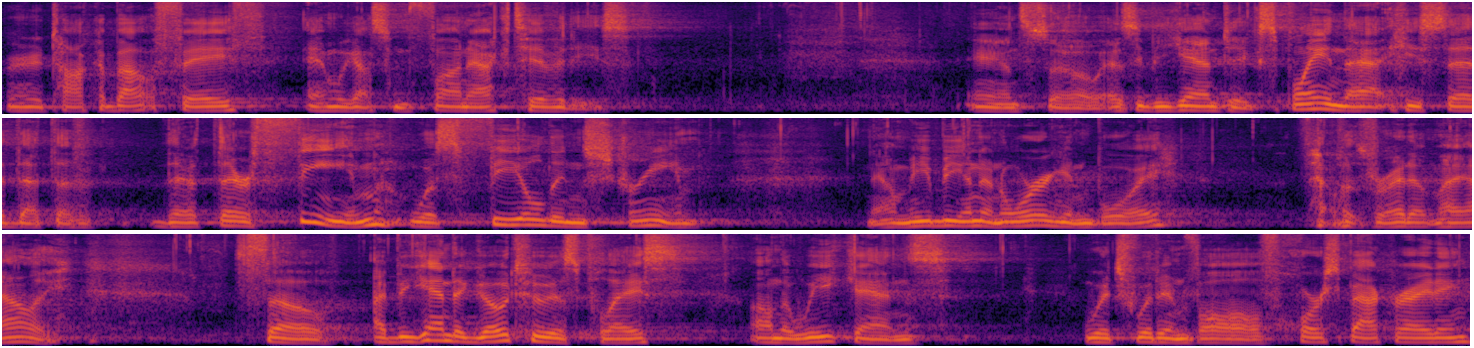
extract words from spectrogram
We're going to talk about faith, and we got some fun activities. And so, as he began to explain that, he said that, the, that their theme was field and stream. Now, me being an Oregon boy, that was right up my alley. So, I began to go to his place on the weekends, which would involve horseback riding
